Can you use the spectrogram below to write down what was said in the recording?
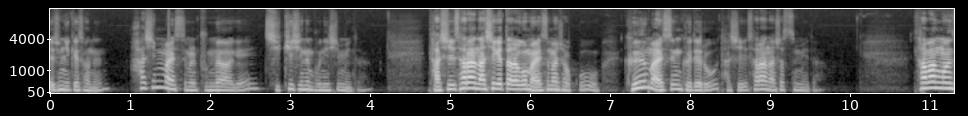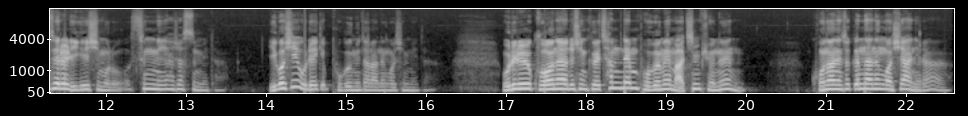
예수님께서는 하신 말씀을 분명하게 지키시는 분이십니다. 다시 살아나시겠다라고 말씀하셨고 그 말씀 그대로 다시 살아나셨습니다. 사망 권세를 이기심으로 승리하셨습니다. 이것이 우리에게 복음이다라는 것입니다. 우리를 구원하여 주신 그 참된 복음의 마침표는 고난에서 끝나는 것이 아니라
